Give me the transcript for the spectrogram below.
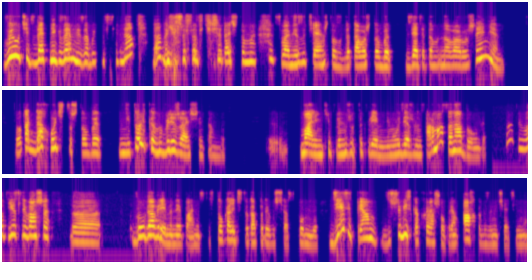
выучить, сдать на экзамен и забыть навсегда, да, но если все-таки считать, что мы с вами изучаем что-то для того, чтобы взять это на вооружение, то тогда хочется, чтобы не только на ближайший там вот, э, маленький промежуток времени мы удерживаем информацию, а надолго. Вот, если ваша э, долговременная память, то есть то количество, которое вы сейчас вспомнили, 10, прям зашибись, как хорошо, прям ах, как замечательно.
